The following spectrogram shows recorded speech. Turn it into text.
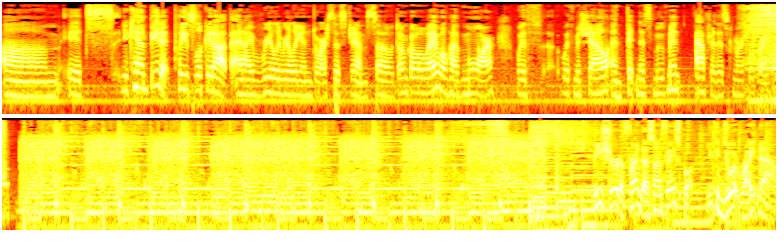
Um, it's, you can't beat it. Please look it up. And I really, really endorse this gym. So don't go away. We'll have more with, with Michelle and fitness movement after this commercial break. Be sure to friend us on Facebook. You can do it right now.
